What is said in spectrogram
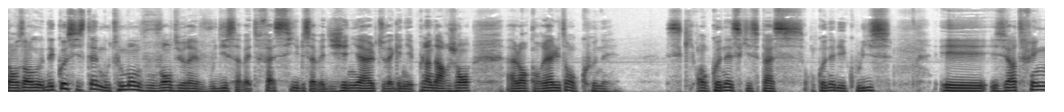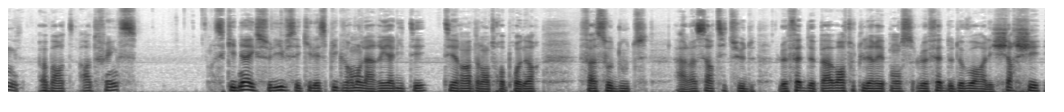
dans un écosystème où tout le monde vous vend du rêve, vous dit ça va être facile, ça va être génial, tu vas gagner plein d'argent, alors qu'en réalité on connaît on connaît ce qui se passe, on connaît les coulisses. Et The Hard Thing About Hard Things, Ce qui est bien avec ce livre, c'est qu'il explique vraiment la réalité terrain de l'entrepreneur face aux doutes, à l'incertitude, le fait de ne pas avoir toutes les réponses, le fait de devoir aller chercher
